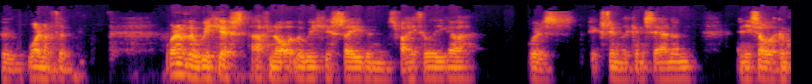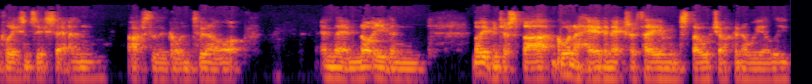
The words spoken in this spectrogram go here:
who one of the one of the weakest, if not the weakest side in Zweite was extremely concerning. And you saw the complacency set in after they'd gone 2 0 up. And then not even not even just that, going ahead in extra time and still chucking away a lead.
